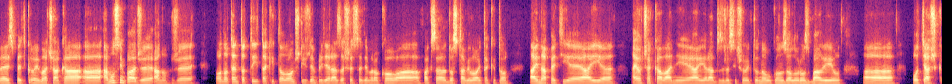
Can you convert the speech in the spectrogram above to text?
PS5 ma čaká a, a musím povedať, že áno, že ono tento tý, takýto launch týždeň príde raz za 6-7 rokov a, a fakt sa dostavilo aj takéto aj napätie, aj, aj očakávanie, aj radosť, že si človek tú novú konzolu rozbalil. A, poťažka.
